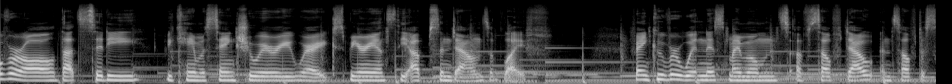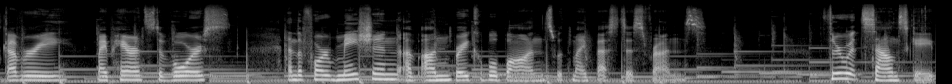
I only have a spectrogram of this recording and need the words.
Overall, that city became a sanctuary where I experienced the ups and downs of life. Vancouver witnessed my moments of self doubt and self discovery, my parents' divorce, and the formation of unbreakable bonds with my bestest friends. Through its soundscape,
